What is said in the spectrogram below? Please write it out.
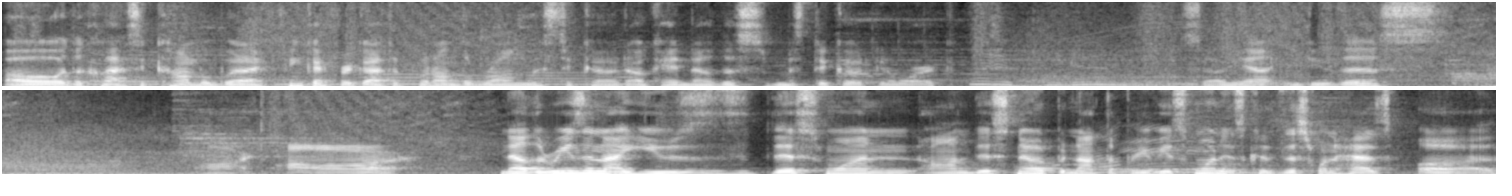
Oh, the classic combo, but I think I forgot to put on the wrong Mystic Code. Okay, no, this Mystic Code can work. So yeah, you do this. Now the reason I use this one on this note but not the previous one is because this one has uh,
